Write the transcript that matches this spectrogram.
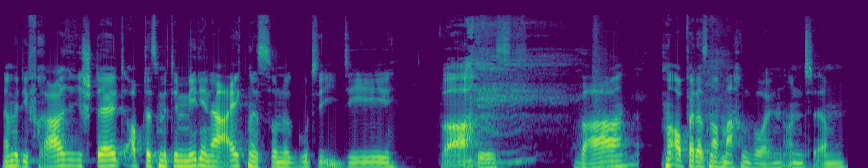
da haben wir die Frage gestellt, ob das mit dem Medienereignis so eine gute Idee War. ist, war, ob wir das noch machen wollen. Und ähm,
